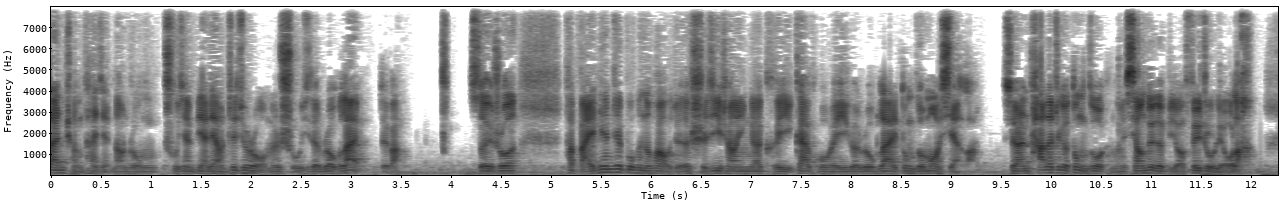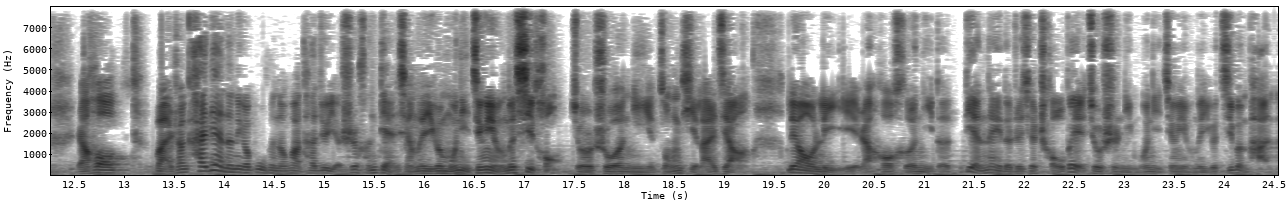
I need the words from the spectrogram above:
单程探险当中出现变量，这就是我们熟悉的 roguelike，对吧？所以说，它白天这部分的话，我觉得实际上应该可以概括为一个 roguelike 动作冒险了。虽然它的这个动作可能相对的比较非主流了，然后晚上开店的那个部分的话，它就也是很典型的一个模拟经营的系统，就是说你总体来讲，料理，然后和你的店内的这些筹备，就是你模拟经营的一个基本盘。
